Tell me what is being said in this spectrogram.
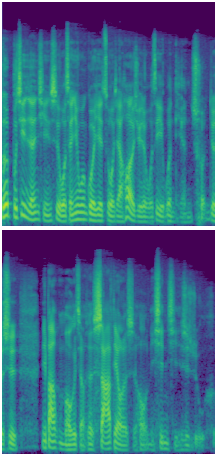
所以不近人情，是我曾经问过一些作家，后来觉得我自己问题很蠢，就是你把某个角色杀掉的时候，你心情是如何？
